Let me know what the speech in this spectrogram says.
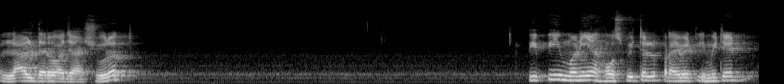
Lal Darwaja Surat PP Mania hospital private limited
